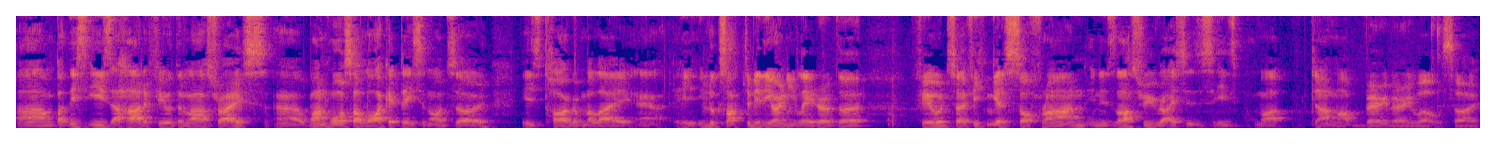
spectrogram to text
Um, but this is a harder field than last race. Uh, one horse I like at decent odds though is Tiger Malay. Uh, he, he looks like to be the only leader of the field. So if he can get a soft run in his last few races, he's like done like very very well. So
